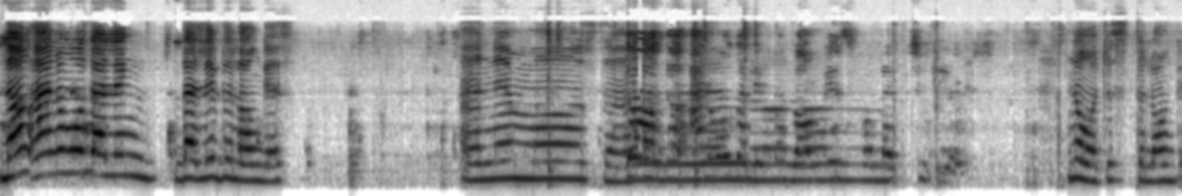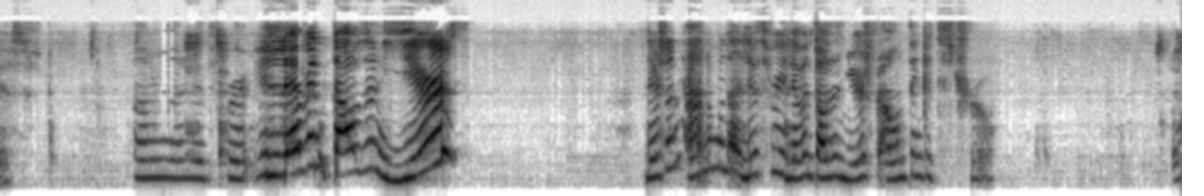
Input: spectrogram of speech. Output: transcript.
now animals that live that live the longest. Animals that The, the animals that live the longest for like two years. No, just the longest. Um, it's for eleven thousand years. There's an animal that lives for eleven thousand years, but I don't think it's true. Um,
